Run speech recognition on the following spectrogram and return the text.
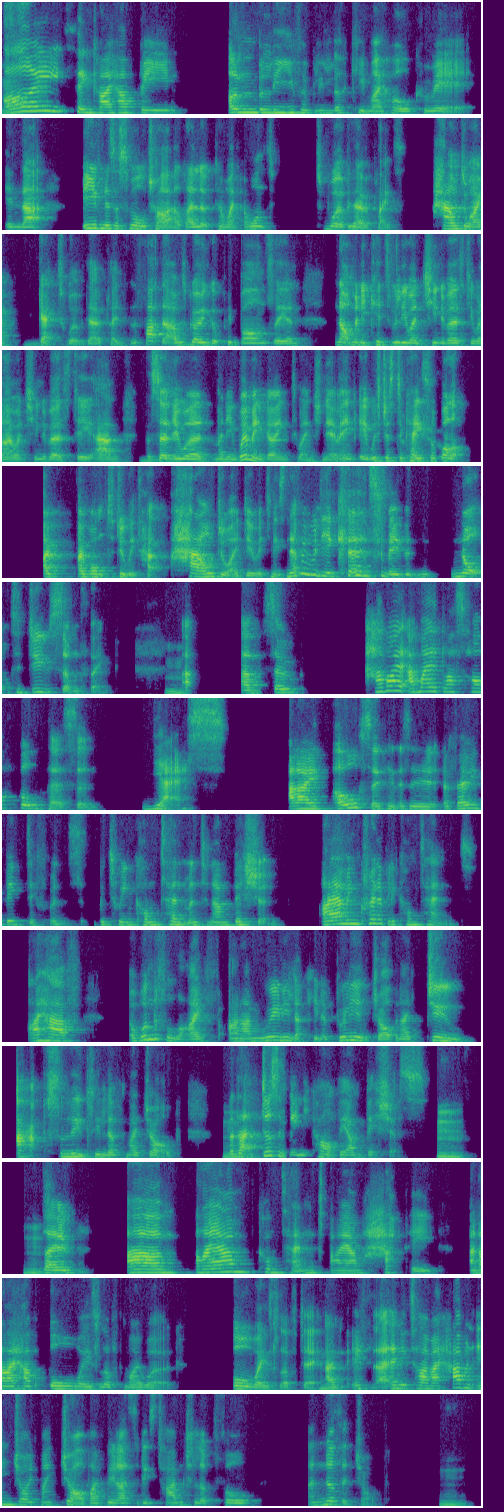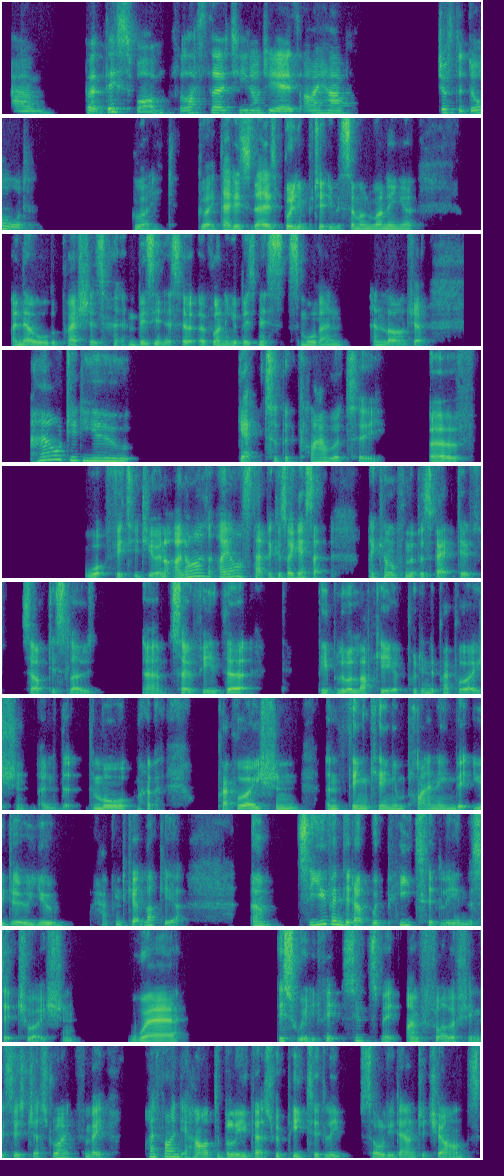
Hmm. I think I have been unbelievably lucky my whole career in that even as a small child, I looked and went, I want to work with aeroplanes. How do I hmm. get to work with aeroplanes? And the fact that I was hmm. growing up in Barnsley and not many kids really went to university when I went to university, and mm. there certainly weren't many women going to engineering. It was just a case of, well, I, I want to do it. How, how do I do it? And it's never really occurred to me that not to do something. Mm. Um, so have I am I a glass half full person? Yes. And I also think there's a, a very big difference between contentment and ambition. I am incredibly content. I have a wonderful life and I'm really lucky in a brilliant job and I do absolutely love my job. Mm. But hmm. that doesn't mean you can't be ambitious. Mm. Mm. So um, I am content, I am happy, and I have always loved my work. Hmm. Always loved it. And hmm. if at any time I haven't enjoyed my job, I've realized that it's time to look for another job. Um, but this one, for the last 13 odd years, I have just adored. Great. Great. That is that is brilliant, particularly with someone running a. I know all the pressures and busyness of, of running a business, small and and larger. How did you get to the clarity of what fitted you? And, and I, I asked that because I guess I, I come from the perspective, self-disclosed, um, Sophie, that people who are lucky have put in the preparation, and that the more preparation and thinking and planning that you do, you happen to get luckier. Um, so you've ended up repeatedly in the situation where this really fits, suits me. I'm flourishing. This is just right for me. I find it hard to believe that's repeatedly solely down to chance.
